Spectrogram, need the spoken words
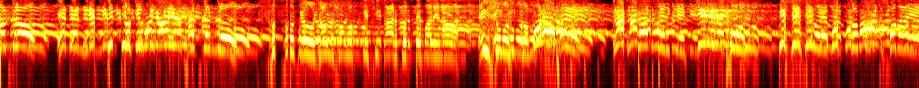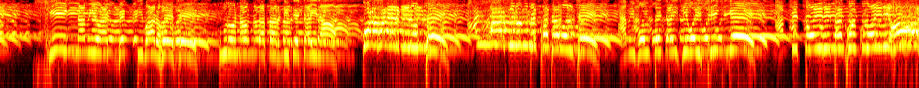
জন্য, এদের নেতৃত্বকে বজায় রাখার জন্য সত্যকেও জনসমক্ষে স্বীকার করতে পারে না। এই সমস্ত মোড়াফে গাদ্দারদেরকে চিনে রাখুন, বিশেষ করে বর্তমান সময়ে। সিং নামীয় এক ব্যক্তি বার হয়েছে। পুরো নামটা তার নিতে চাই না। কোরআনের বিরুদ্ধে, আল্লাহর বিরুদ্ধে কথা বলছে। আমি বলতে চাইছি ওই সিংকে, আপনি তৈরি থাকুন, তৈরি হন।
